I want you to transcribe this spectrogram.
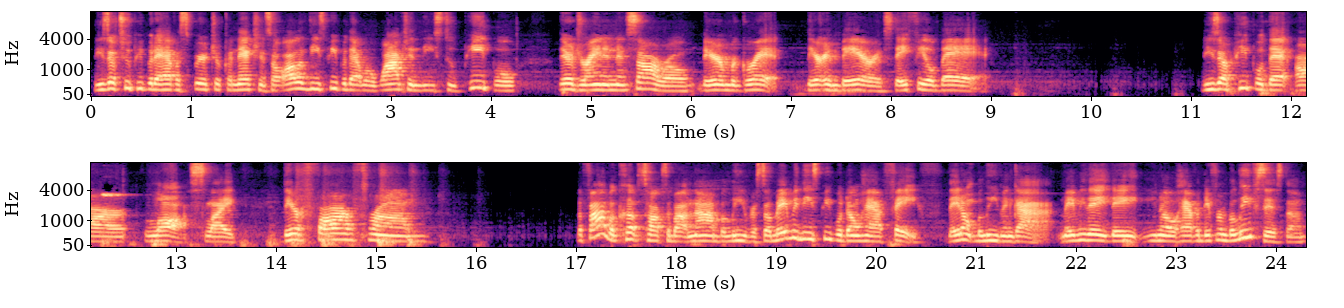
These are two people that have a spiritual connection. So all of these people that were watching these two people, they're draining in sorrow. They're in regret. They're embarrassed. They feel bad. These are people that are lost. Like they're far from the five of cups talks about non-believers. So maybe these people don't have faith. They don't believe in God. Maybe they they, you know, have a different belief system.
